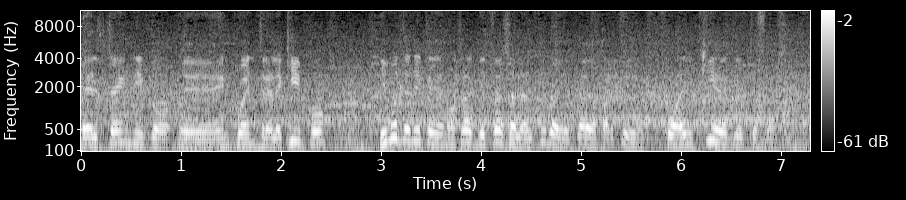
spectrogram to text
el técnico eh, encuentra el equipo y vos tenés que demostrar que estás a la altura de cada partido, cualquiera que este fuese.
